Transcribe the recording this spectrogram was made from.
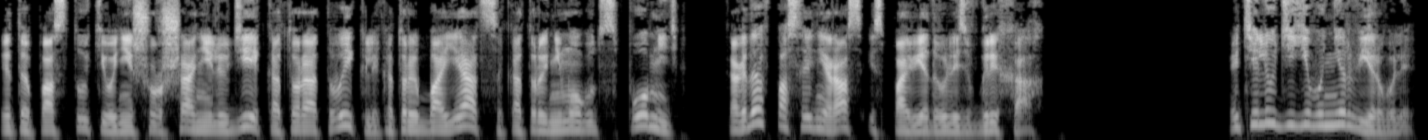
Это постукивание и шуршание людей, которые отвыкли, которые боятся, которые не могут вспомнить, когда в последний раз исповедовались в грехах. Эти люди его нервировали.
